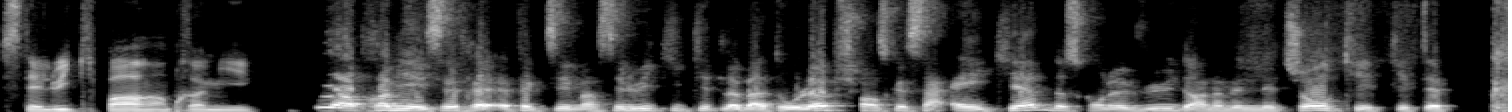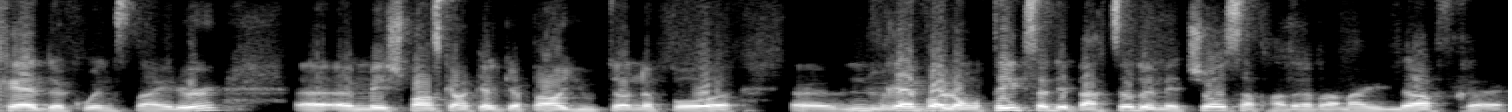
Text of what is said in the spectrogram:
c'était lui qui part en premier en premier, c'est vrai, effectivement. C'est lui qui quitte le bateau-là. Puis je pense que ça inquiète de ce qu'on a vu dans Donovan Mitchell, qui, était près de Quinn Snyder. Euh, mais je pense qu'en quelque part, Utah n'a pas euh, une vraie volonté de se départir de Mitchell. Ça prendrait vraiment une offre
